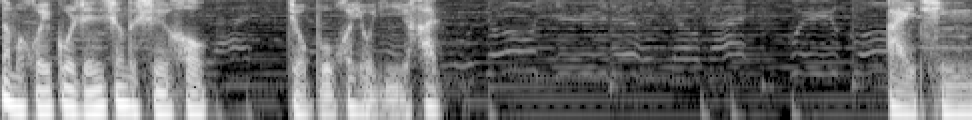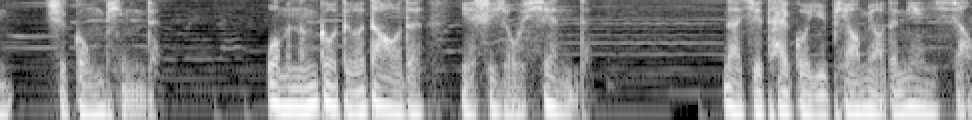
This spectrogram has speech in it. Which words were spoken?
那么回顾人生的时候，就不会有遗憾。爱情是公平的，我们能够得到的也是有限的，那些太过于缥缈的念想。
